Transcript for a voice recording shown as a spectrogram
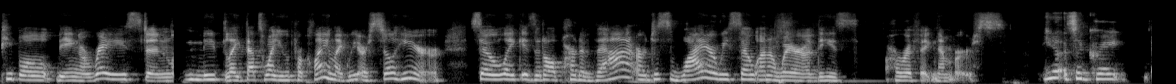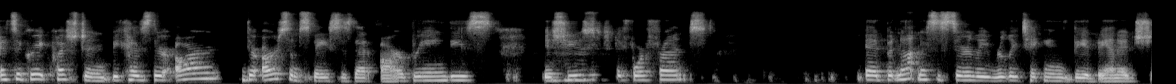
people being erased and need like that's why you proclaim like we are still here. So like is it all part of that or just why are we so unaware of these horrific numbers? You know, it's a great it's a great question because there are there are some spaces that are bringing these issues mm-hmm. to the forefront but not necessarily really taking the advantage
